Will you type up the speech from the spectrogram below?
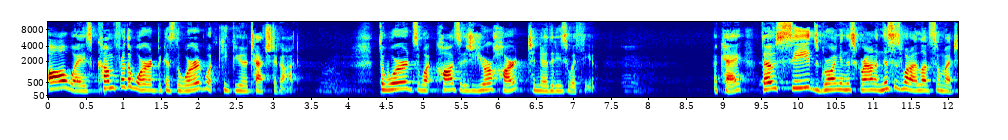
always come for the word because the word what keep you attached to God. The word's what causes your heart to know that he's with you. Okay? Those seeds growing in this ground, and this is what I love so much.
